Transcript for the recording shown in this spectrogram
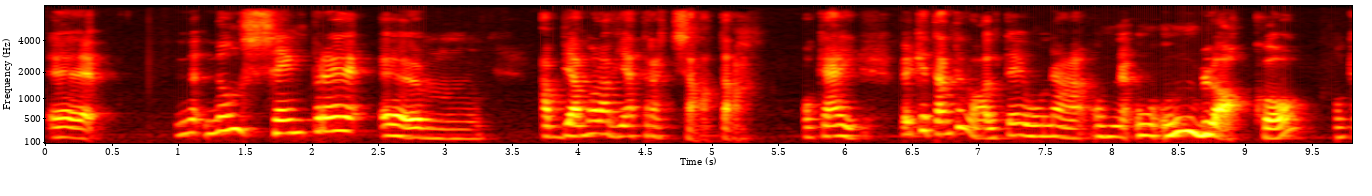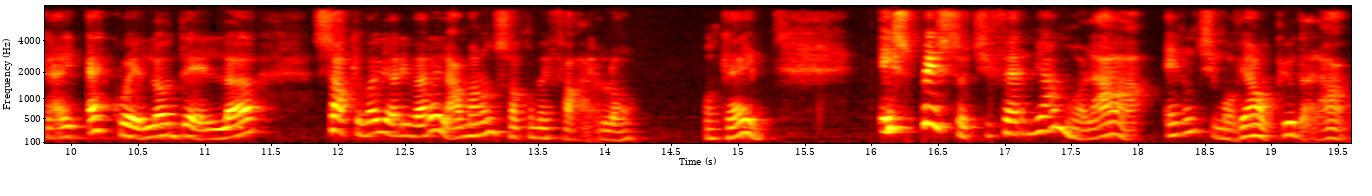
eh, n- non sempre ehm, abbiamo la via tracciata, ok? Perché tante volte una, un, un, un blocco, ok, è quello del so che voglio arrivare là, ma non so come farlo, ok? E spesso ci fermiamo là e non ci muoviamo più da là.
